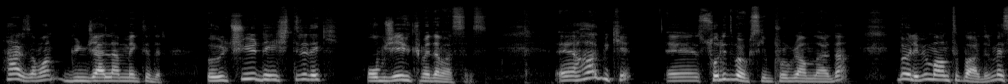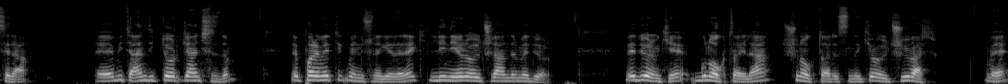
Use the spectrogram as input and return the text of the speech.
her zaman güncellenmektedir. Ölçüyü değiştirerek objeye hükmedemezsiniz. E, halbuki e, SolidWorks gibi programlarda böyle bir mantık vardır. Mesela e, bir tane dikdörtgen çizdim ve parametrik menüsüne gelerek linear ölçülendirme diyorum. Ve diyorum ki bu noktayla şu nokta arasındaki ölçüyü ver ve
